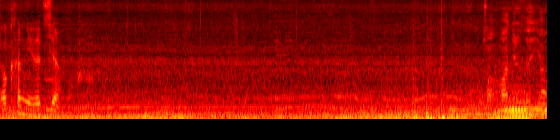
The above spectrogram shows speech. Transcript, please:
要看你的脚，转弯就是要啊。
